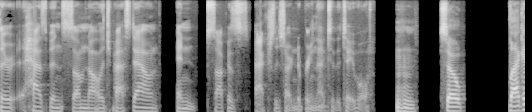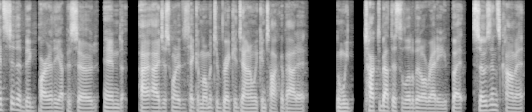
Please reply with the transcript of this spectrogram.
there has been some knowledge passed down and Sokka's actually starting to bring that to the table Mm-hmm. So that gets to the big part of the episode, and I, I just wanted to take a moment to break it down and we can talk about it. And we talked about this a little bit already, but Sozin's comet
